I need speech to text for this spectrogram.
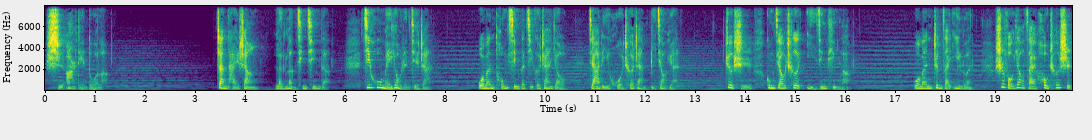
十二点多了。站台上冷冷清清的，几乎没有人接站。我们同行的几个战友，家离火车站比较远。这时公交车已经停了。我们正在议论，是否要在候车室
